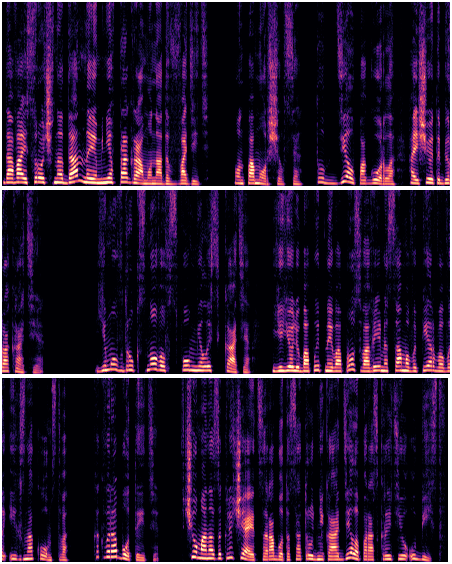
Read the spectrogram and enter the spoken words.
«Давай срочно данные, мне в программу надо вводить». Он поморщился. Тут дел по горло, а еще это бюрократия. Ему вдруг снова вспомнилась Катя, ее любопытный вопрос во время самого первого их знакомства. «Как вы работаете? В чем она заключается, работа сотрудника отдела по раскрытию убийств?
